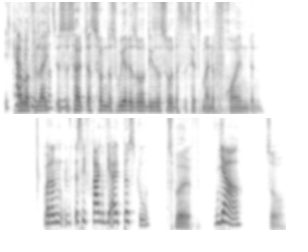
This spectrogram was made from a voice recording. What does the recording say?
ich kann Aber mich nicht vielleicht ist es halt das schon das Weirde, so dieses so, das ist jetzt meine Freundin. Aber dann ist die Frage, wie alt bist du? Zwölf. Ja. So.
